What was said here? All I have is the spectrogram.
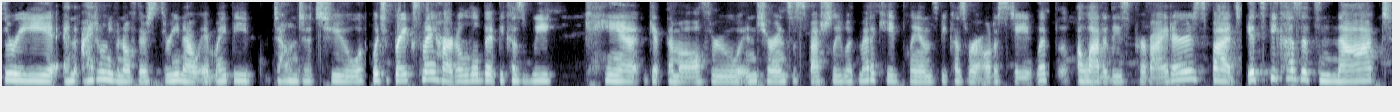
three, and I don't even know if there's three now, it might be down to two, which breaks my heart a little bit because we can't get them all through insurance, especially with Medicaid plans because we're out of state with a lot of these providers. But it's because it's not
